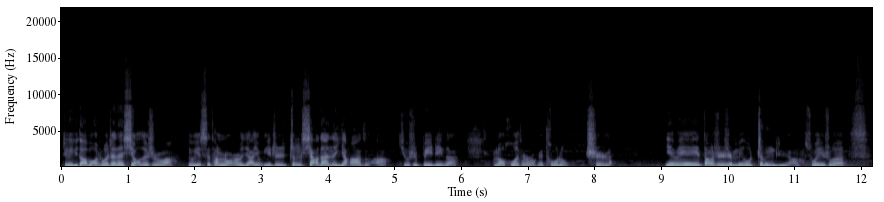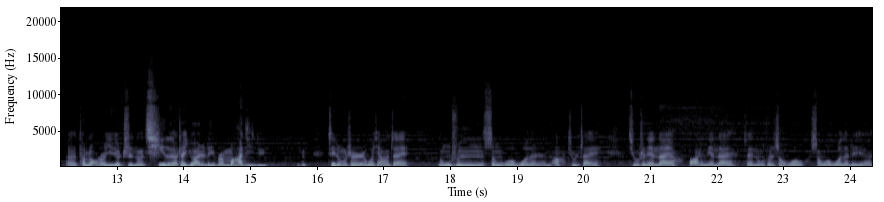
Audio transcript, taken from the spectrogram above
这个于大宝说，在他小的时候啊，有一次他姥姥家有一只正下蛋的鸭子啊，就是被这个老货头给偷走吃了。因为当时是没有证据啊，所以说，呃，他姥姥也就只能气得在院子里边骂几句。这种事儿，我想在农村生活过的人啊，就是在九十年代啊、八十年代在农村生活生活过的这些。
